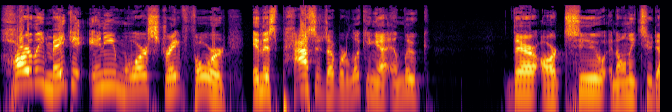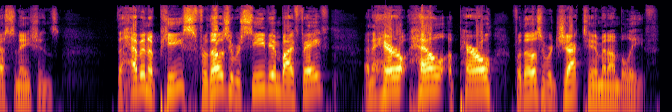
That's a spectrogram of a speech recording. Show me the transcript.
hardly make it any more straightforward in this passage that we're looking at in Luke. There are two and only two destinations the heaven of peace for those who receive him by faith, and the hell of peril for those who reject him in unbelief.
